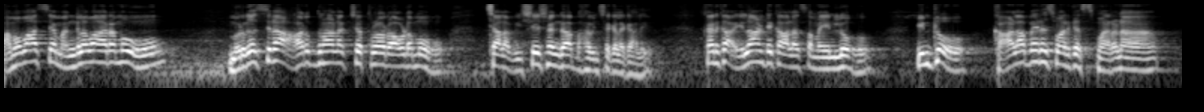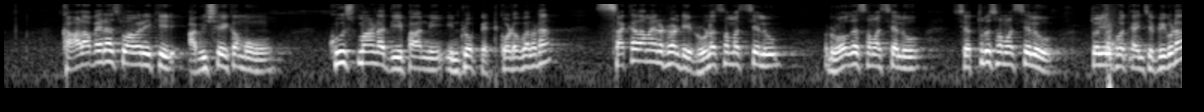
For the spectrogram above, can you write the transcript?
అమావాస్య మంగళవారము మృగశిర ఆరుద్ర నక్షత్రం రావడము చాలా విశేషంగా భావించగలగాలి. కనుక ఇలాంటి కాల సమయంలో ఇంట్లో కాళభైరవ స్వామికి స్మరణ కాళభైరవ స్వామికి అభిషేకము కూష్మాండ దీపాన్ని ఇంట్లో పెట్టుకోవడం వలన సకలమైనటువంటి రుణ సమస్యలు రోగ సమస్యలు శత్రు సమస్యలు తొలగిపోతాయని చెప్పి కూడా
